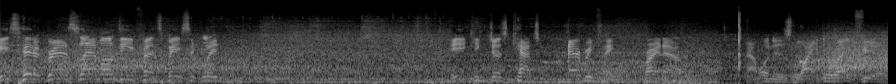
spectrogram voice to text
He's hit a grand slam on defense, basically. He can just catch everything right now. That one is lined to right field.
